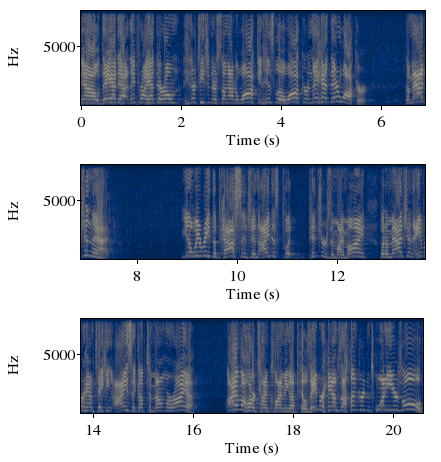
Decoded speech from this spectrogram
Now, they had to, they probably had their own, they're teaching their son how to walk in his little walker, and they had their walker. Imagine that. You know, we read the passage, and I just put pictures in my mind, but imagine Abraham taking Isaac up to Mount Moriah. I have a hard time climbing up hills. Abraham's 120 years old.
